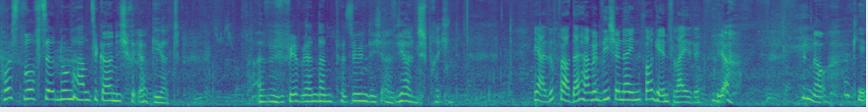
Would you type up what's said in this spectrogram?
Postwurfsendung haben sie gar nicht reagiert. Also wir werden dann persönlich sie ansprechen. Ja, super, dann haben Sie schon eine Vorgehensweise. Ja, genau. Okay.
